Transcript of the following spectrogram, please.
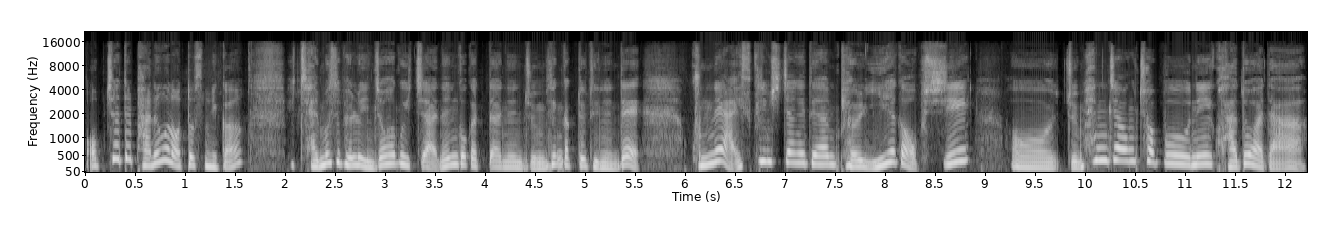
업체들 반응은 어떻습니까? 잘못을 별로 인정하고 있지 않은 것 같다는 좀 생각도 드는데 국내 아이스크림 시장에 대한 별 이해가 없이 어 좀 행정 처분이 과도하다.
